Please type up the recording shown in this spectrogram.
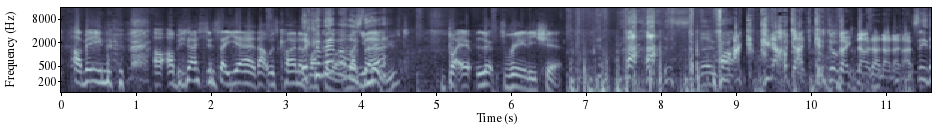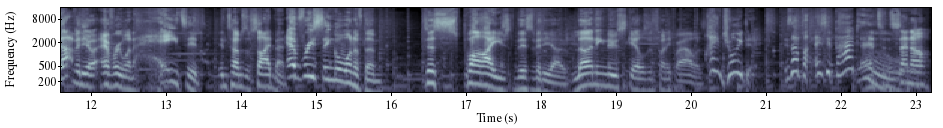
I mean, I'll, I'll be nice and say, yeah, that was kind of The like a commitment worm. was like, there. You moved, but it looked really shit. So bad. No, no, no, no, no. See, that video everyone hated in terms of Sidemen. Every single one of them despised this video. Learning new skills in 24 hours. I enjoyed it. Is that ba- is it bad? Ayrton Senna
